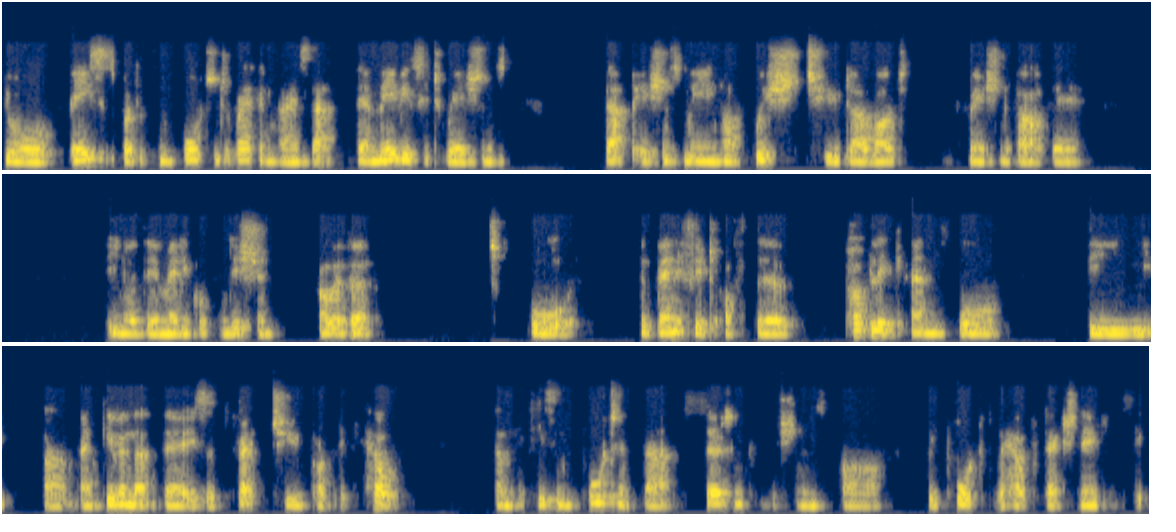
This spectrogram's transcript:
your basis, but it's important to recognize that there may be situations that patients may not wish to divulge information about their you know, their medical condition. However, for the benefit of the public and for the um, and given that there is a threat to public health, um, it is important that certain conditions are reported to the Health Protection Agency.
